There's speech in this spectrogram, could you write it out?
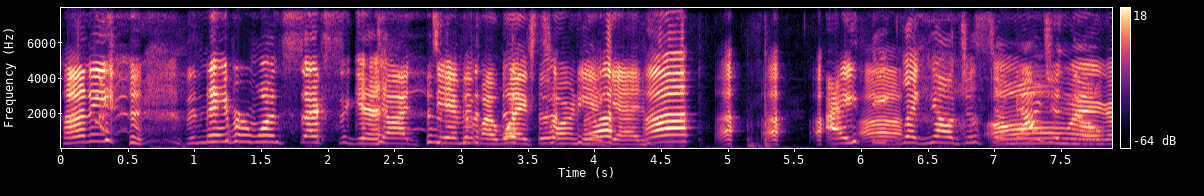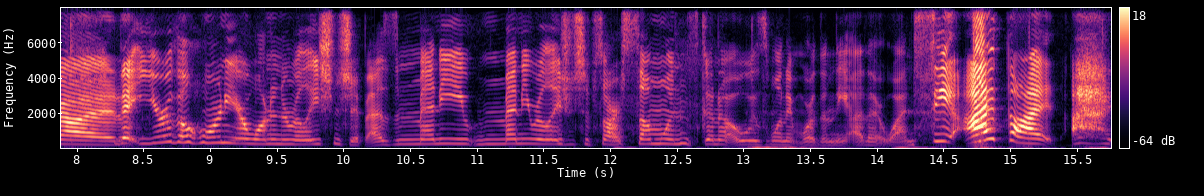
Honey, the neighbor wants sex again. God damn it, my wife's horny again. I think, uh, like, now just imagine oh though god. that you're the hornier one in a relationship. As many, many relationships are, someone's gonna always want it more than the other one. See, I thought uh, I,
